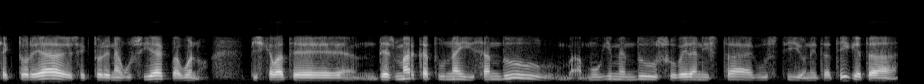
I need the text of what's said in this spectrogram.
sektorea, eh, sektore nagusiak, ba, bueno, pixka bat eh, desmarkatu nahi izan du ba, mugimendu soberanista guzti honetatik, eta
